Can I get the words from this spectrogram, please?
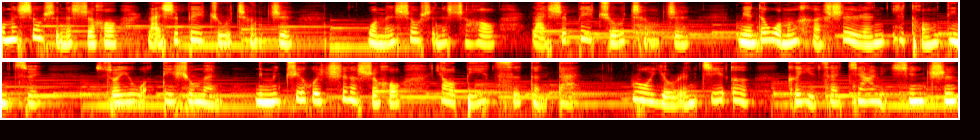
我们受审的时候，乃是被主惩治；我们受审的时候，乃是被主惩治，免得我们和世人一同定罪。所以，我弟兄们，你们聚会吃的时候，要彼此等待。若有人饥饿，可以在家里先吃，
